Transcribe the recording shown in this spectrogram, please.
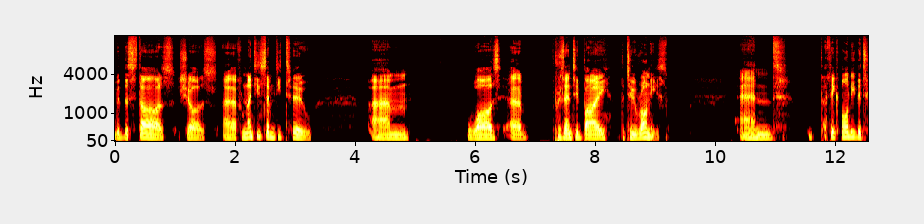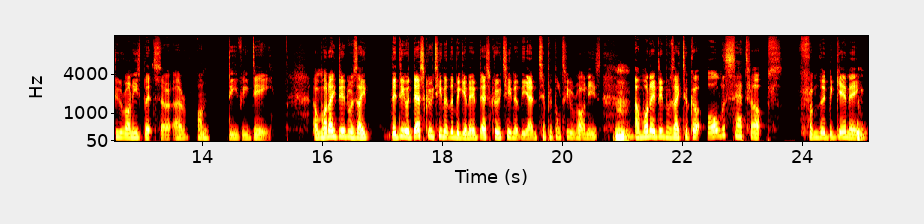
with the stars shows uh, from 1972 um, was uh, presented by the two Ronnies, and I think only the two Ronnies bits are, are on DVD. And what I did was I they do a desk routine at the beginning, desk routine at the end, typical two Ronnies. Mm. And what I did was I took out all the setups from the beginning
